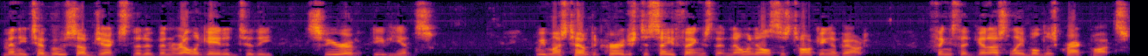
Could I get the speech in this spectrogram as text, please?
many taboo subjects that have been relegated to the sphere of deviance. We must have the courage to say things that no one else is talking about, things that get us labeled as crackpots.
